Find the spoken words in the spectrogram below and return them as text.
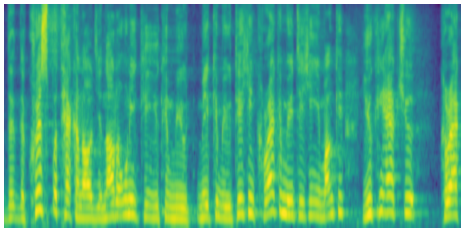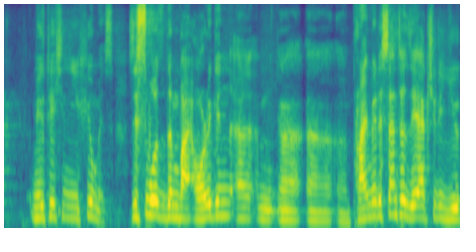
the, the CRISPR technology, not only can you can mute, make a mutation, correct a mutation in monkey, you can actually correct mutation in humans. This was done by Oregon uh, um, uh, uh, Primate Center. They actually use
